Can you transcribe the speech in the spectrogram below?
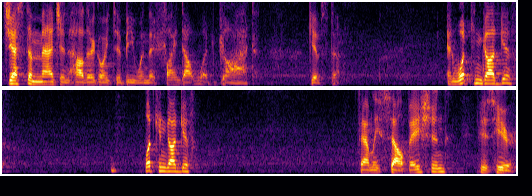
just imagine how they're going to be when they find out what God gives them. And what can God give? What can God give? Family salvation is here.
